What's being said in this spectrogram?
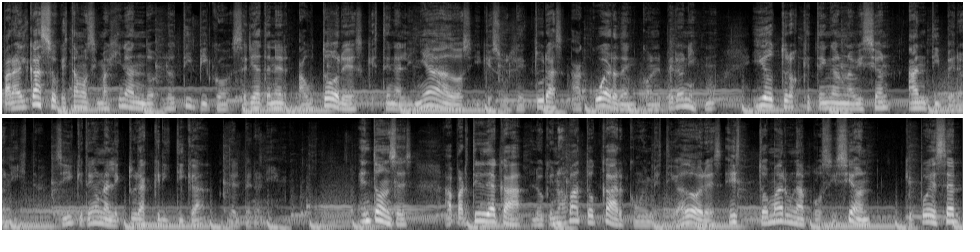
Para el caso que estamos imaginando, lo típico sería tener autores que estén alineados y que sus lecturas acuerden con el peronismo y otros que tengan una visión antiperonista, ¿sí? que tengan una lectura crítica del peronismo. Entonces, a partir de acá, lo que nos va a tocar como investigadores es tomar una posición que puede ser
